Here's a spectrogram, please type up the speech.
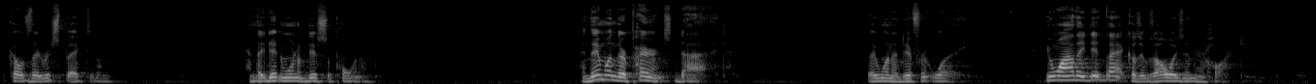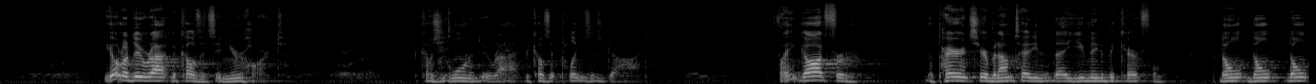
because they respected them and they didn't want to disappoint them. And then when their parents died, they went a different way. You know why they did that? Because it was always in their heart. You ought to do right because it's in your heart. Because you want to do right, because it pleases God. Thank God for the parents here, but I'm telling you today, you need to be careful. Don't, don't, don't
